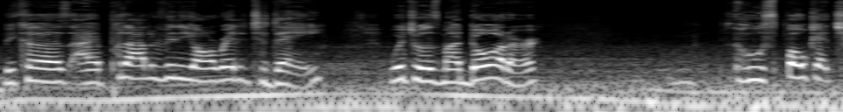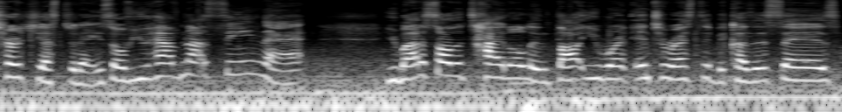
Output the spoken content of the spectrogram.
because I put out a video already today, which was my daughter who spoke at church yesterday. So if you have not seen that, you might have saw the title and thought you weren't interested because it says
